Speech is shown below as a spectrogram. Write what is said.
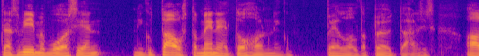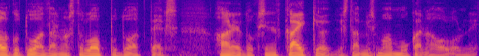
tässä viime vuosien niin kuin tausta menee tuohon niin pellolta pöytään, siis alkutuotannosta lopputuotteeksi harjoituksiin, että kaikki oikeastaan, missä mä oon mukana ollut, niin,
